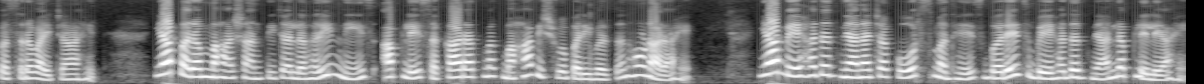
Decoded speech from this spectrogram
पसरवायच्या आहेत. या परम महाशांतीच्या लहरींनीच आपले सकारात्मक महाविश्व परिवर्तन होणार आहे. या बेहद ज्ञानाच्या कोर्समध्येच बरेच बेहद ज्ञान लपलेले आहे.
